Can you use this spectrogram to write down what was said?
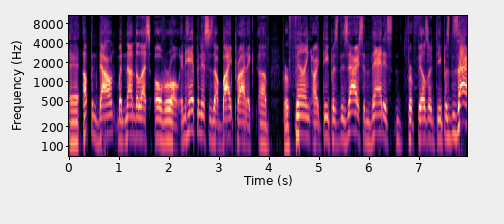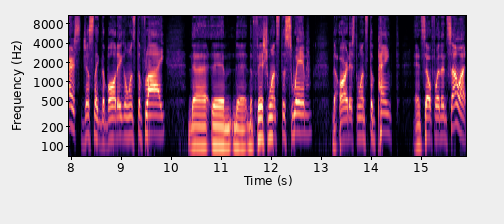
up and down, but nonetheless overall. And happiness is a byproduct of fulfilling our deepest desires, and that is fulfills our deepest desires. Just like the bald eagle wants to fly, the um, the the fish wants to swim, the artist wants to paint, and so forth and so on.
